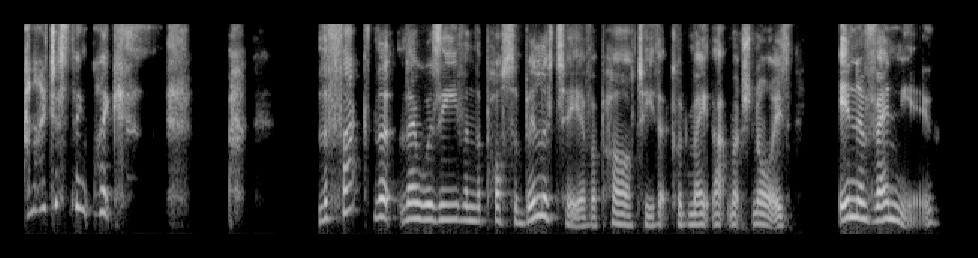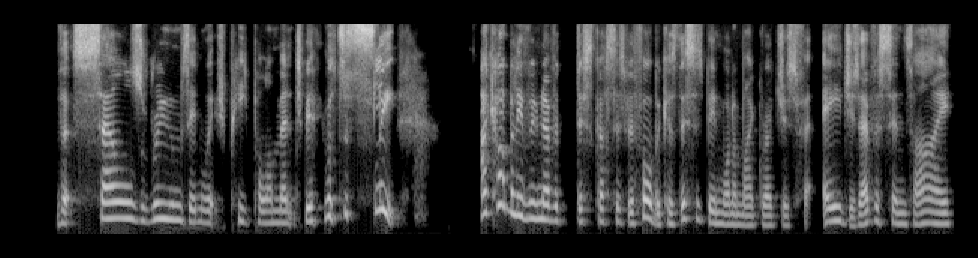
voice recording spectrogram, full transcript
And I just think, like, the fact that there was even the possibility of a party that could make that much noise in a venue that sells rooms in which people are meant to be able to sleep. I can't believe we've never discussed this before because this has been one of my grudges for ages, ever since I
